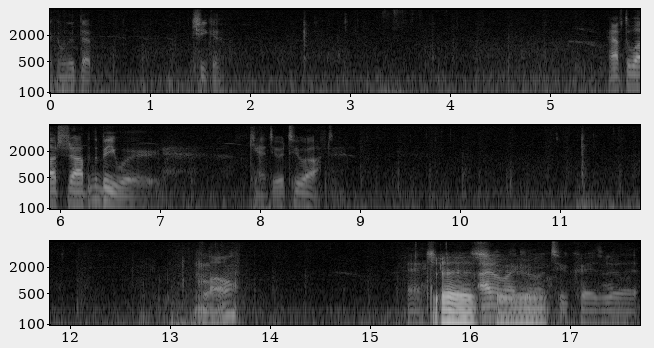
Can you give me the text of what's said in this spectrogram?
I can loot that Chica. Have to watch dropping the B word. Can't do it too often. Low. Hey, eh. Just I don't like going too crazy with it.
